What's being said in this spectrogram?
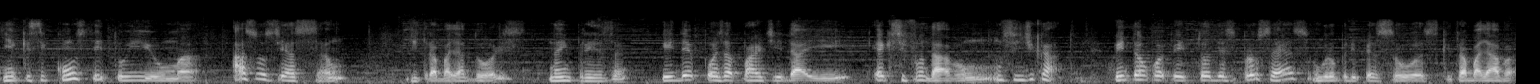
tinha que se constituir uma associação de trabalhadores na empresa e depois a partir daí é que se fundava um, um sindicato. Então foi feito todo esse processo, um grupo de pessoas que trabalhava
